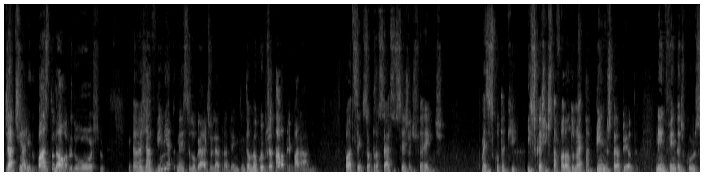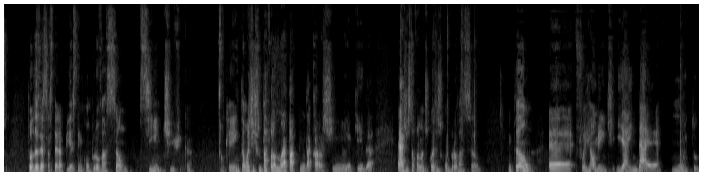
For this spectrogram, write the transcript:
Já tinha lido quase toda a obra do Osho. Então eu já vinha nesse lugar de olhar para dentro. Então meu corpo já estava preparado. Pode ser que seu processo seja diferente. Mas escuta aqui, isso que a gente está falando não é papinho de terapeuta, nem venda de curso. Todas essas terapias têm comprovação científica, ok? Então a gente não está falando, não é papinho da carochinha aqui, da... É, a gente está falando de coisas de comprovação. Então, é, foi realmente e ainda é muito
